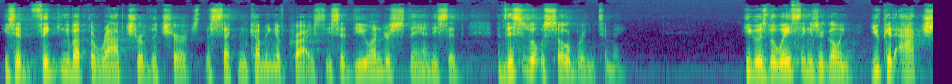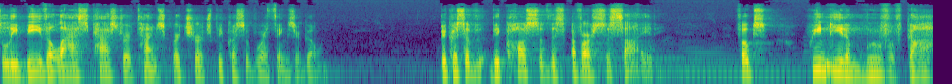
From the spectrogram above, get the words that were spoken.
he said, thinking about the rapture of the church, the second coming of Christ, he said, Do you understand? He said, and this is what was sobering to me. He goes, The way things are going, you could actually be the last pastor of Times Square Church because of where things are going, because of, because of, this, of our society. Folks, we need a move of God.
